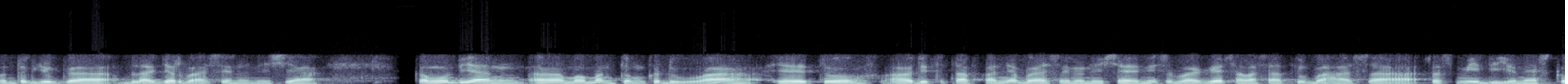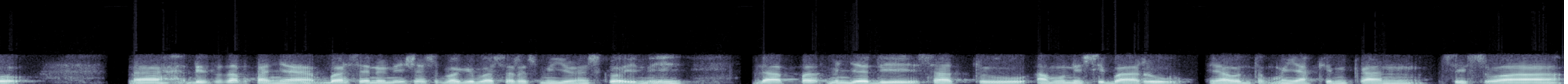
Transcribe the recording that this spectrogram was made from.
untuk juga belajar bahasa Indonesia. Kemudian uh, momentum kedua yaitu uh, ditetapkannya bahasa Indonesia ini sebagai salah satu bahasa resmi di UNESCO. Nah, ditetapkannya bahasa Indonesia sebagai bahasa resmi UNESCO ini dapat menjadi satu amunisi baru ya untuk meyakinkan siswa,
